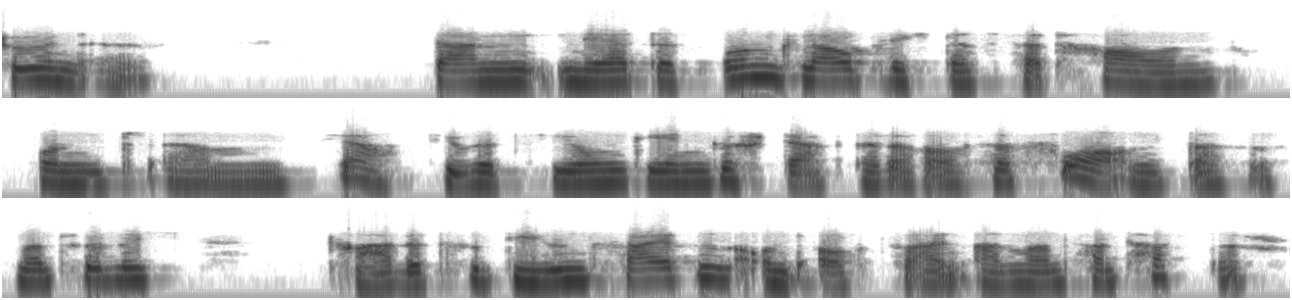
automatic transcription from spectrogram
schön ist, dann nährt das unglaublich das Vertrauen. Und ähm, ja, die Beziehungen gehen gestärkter daraus hervor. Und das ist natürlich gerade zu diesen Zeiten und auch zu allen anderen fantastisch.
